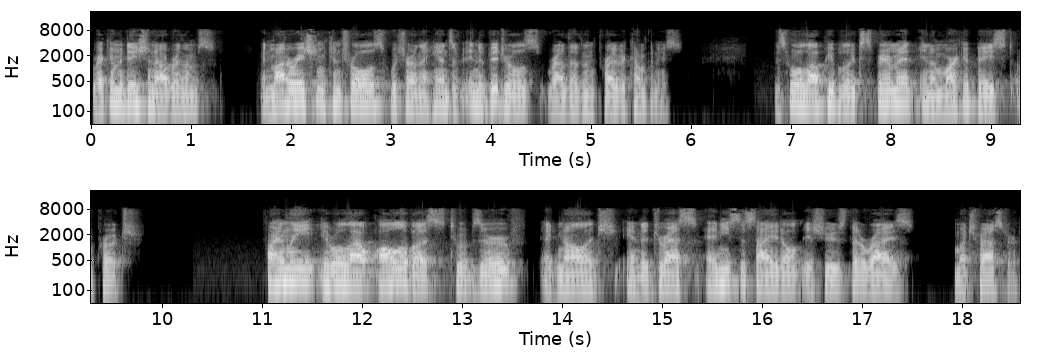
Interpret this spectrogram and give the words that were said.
recommendation algorithms, and moderation controls, which are in the hands of individuals rather than private companies. This will allow people to experiment in a market based approach. Finally, it will allow all of us to observe, acknowledge, and address any societal issues that arise much faster.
